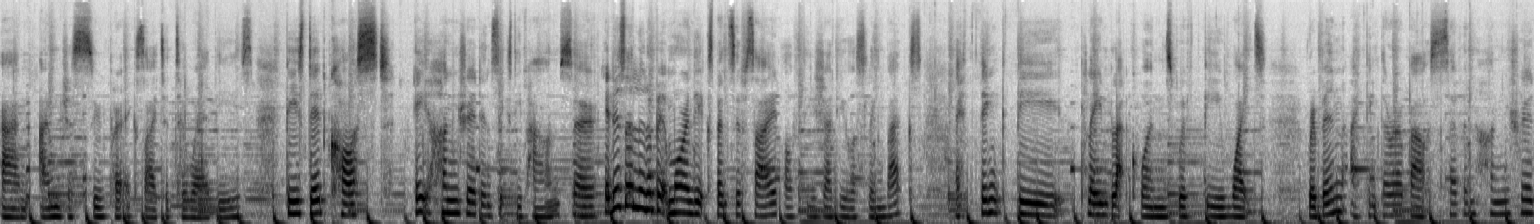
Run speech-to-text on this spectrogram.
and I'm just super excited to wear these. These did cost 860 pounds. So it is a little bit more on the expensive side of the J'Adior slingbacks I think the plain black ones with the white ribbon I think they're about 700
